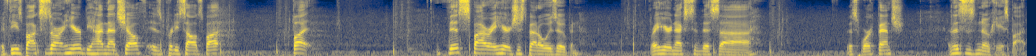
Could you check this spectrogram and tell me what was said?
if these boxes aren't here, behind that shelf is a pretty solid spot. But this spot right here is just about always open. Right here next to this uh, this workbench. And this is an okay spot.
